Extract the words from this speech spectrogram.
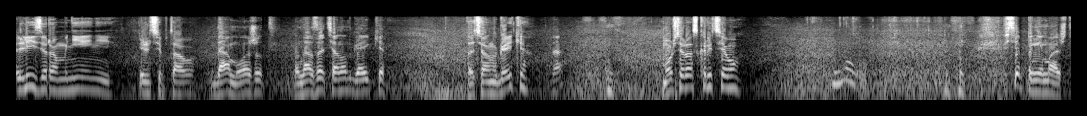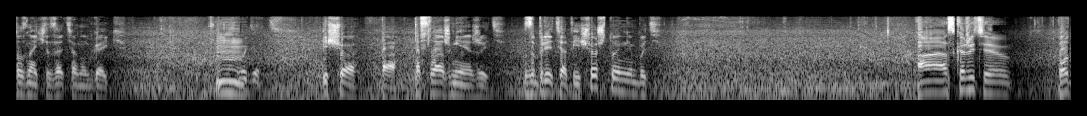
лидера мнений или типа того? Да, может. У нас затянут гайки. Татьяна Гайки? Да. Можете раскрыть тему? Ну, все понимают, что значит затянут гайки. Mm. Будет еще по посложнее жить. Запретят еще что-нибудь. А скажите, вот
